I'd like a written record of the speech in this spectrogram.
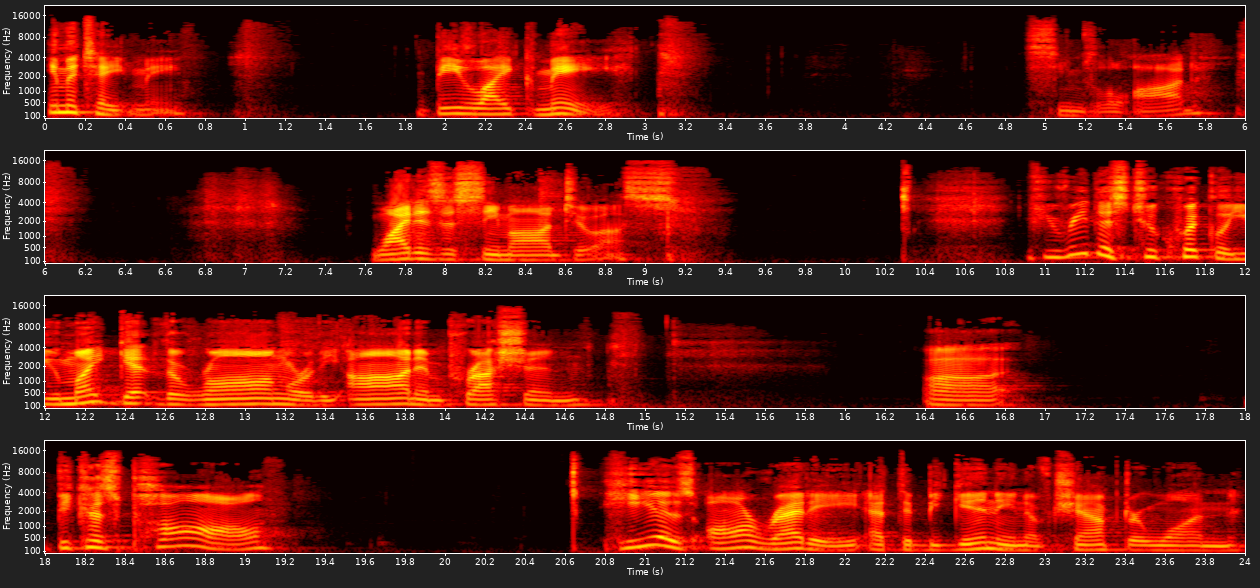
Imitate me. Be like me. Seems a little odd. Why does this seem odd to us? If you read this too quickly, you might get the wrong or the odd impression. Uh, because Paul, he has already, at the beginning of chapter 1,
